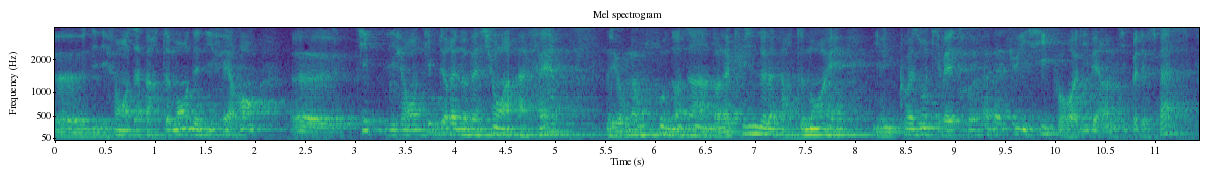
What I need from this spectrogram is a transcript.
des différents appartements, des différents euh, types, différents types de rénovations à, faire. D'ailleurs, là, on se trouve dans, la cuisine de l'appartement et il y a une cloison qui va être abattue ici pour libérer un petit peu d'espace.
